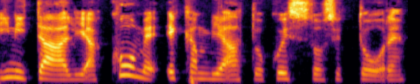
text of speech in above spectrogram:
in Italia, come è cambiato questo settore?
